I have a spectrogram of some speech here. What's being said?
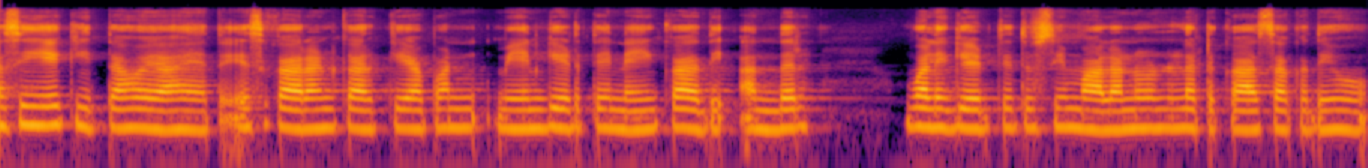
ਅਸੀਂ ਇਹ ਕੀਤਾ ਹੋਇਆ ਹੈ ਤੇ ਇਸ ਕਾਰਨ ਕਰਕੇ ਆਪਾਂ ਮੇਨ ਗੇਟ ਤੇ ਨਹੀਂ, ਘਰ ਦੇ ਅੰਦਰ ਵਾਲੇ ਗੇਟ ਤੇ ਤੁਸੀਂ ਮਾਲਾ ਨੂੰ ਲਟਕਾ ਸਕਦੇ ਹੋ।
